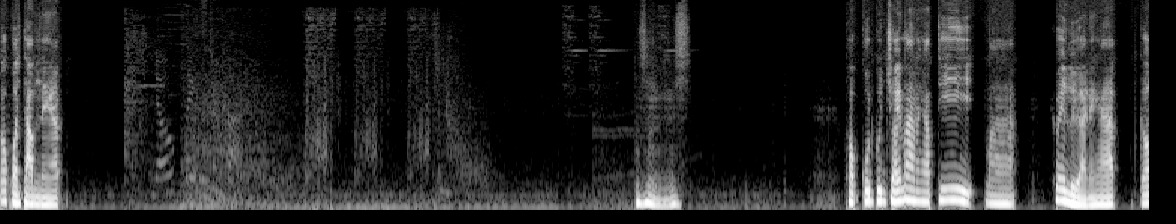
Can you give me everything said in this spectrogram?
ก็ควรทำนะครับ ขอบคุณคุณช้อยมากนะครับที่มาช่วยเหลือนะครับ ก็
